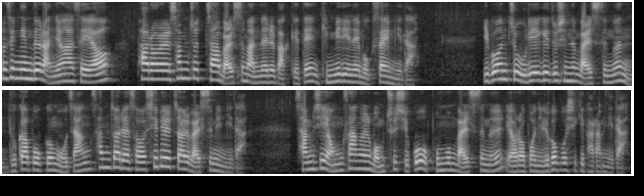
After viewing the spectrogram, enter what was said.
선생님들 안녕하세요. 8월 3주차 말씀 안내를 맡게 된 김미린의 목사입니다. 이번 주 우리에게 주시는 말씀은 누가복음 5장 3절에서 11절 말씀입니다. 잠시 영상을 멈추시고 본문 말씀을 여러 번 읽어보시기 바랍니다.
